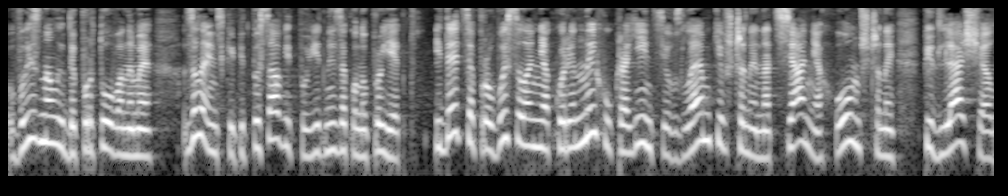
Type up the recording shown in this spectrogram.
визнали депортованими. Зеленський підписав відповідний законопроєкт. Йдеться про виселення корінних українців з Лемківщини, Нацяння, Холмщини, Підляща,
